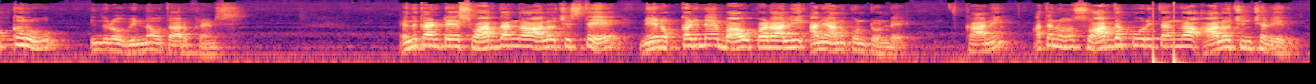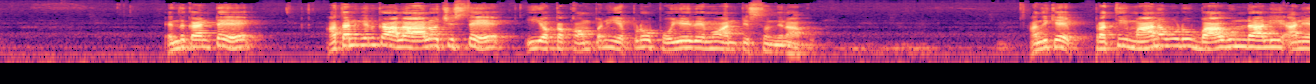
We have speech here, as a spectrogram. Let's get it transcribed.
ఒక్కరూ ఇందులో విన్ అవుతారు ఫ్రెండ్స్ ఎందుకంటే స్వార్థంగా ఆలోచిస్తే నేను ఒక్కడినే బాగుపడాలి అని అనుకుంటుండే. కానీ అతను స్వార్థపూరితంగా ఆలోచించలేదు. ఎందుకంటే అతను కనుక అలా ఆలోచిస్తే ఈ యొక్క కంపెనీ ఎప్పుడో పోయేదేమో అనిపిస్తుంది నాకు. అందుకే ప్రతి మానవుడు బాగుండాలి అనే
